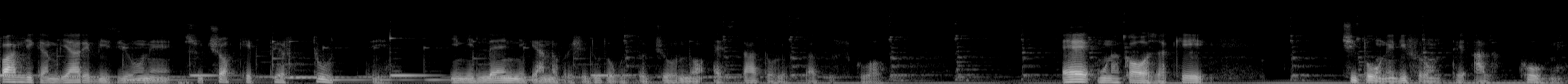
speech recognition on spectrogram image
fargli cambiare visione su ciò che per tutti i millenni che hanno preceduto questo giorno è stato lo status quo. È una cosa che ci pone di fronte al come.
